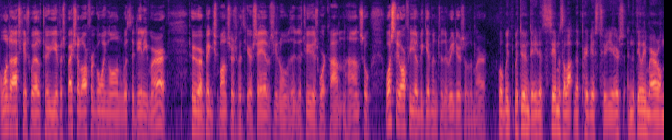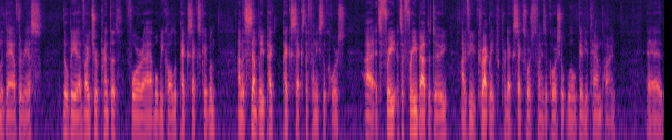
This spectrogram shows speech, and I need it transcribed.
I want to ask you as well too. You have a special offer going on with the Daily Mirror, who are big sponsors with yourselves. You know the, the two us work hand in hand. So what's the offer you'll be giving to the readers of the Mirror? Well, we, we do indeed. It's the same as a lot of the previous two years. In the Daily Mirror on the day of the race, there'll be a voucher printed for uh, what we call the Pick Six coupon, and it's simply pick pick six to finish the course. Uh, it's free. It's a free bet to do, and if you correctly predict six horses to finish the course, it will give you ten pound. Uh,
